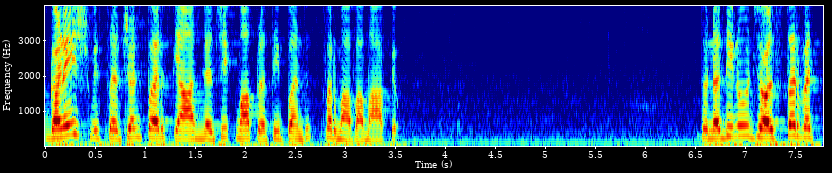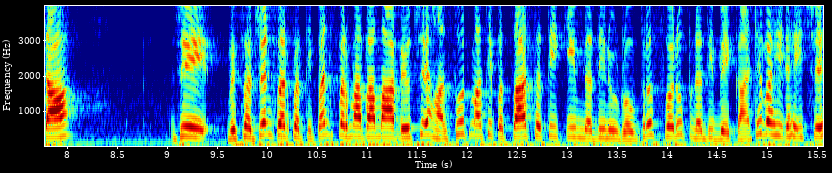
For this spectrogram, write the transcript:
ગણેશ વિસર્જન પર ત્યાં નજીકમાં પ્રતિબંધ ફરમાવવામાં આવ્યો. તો નદીનું જળસ્તર વધતા જે વિસર્જન પર પ્રતિબંધ ફરમાવવામાં આવ્યો છે, હાંસોટમાંથી પસાર થતી કીમ નદીનું રૌદ્ર સ્વરૂપ નદી બે કાંઠે વહી રહી છે.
